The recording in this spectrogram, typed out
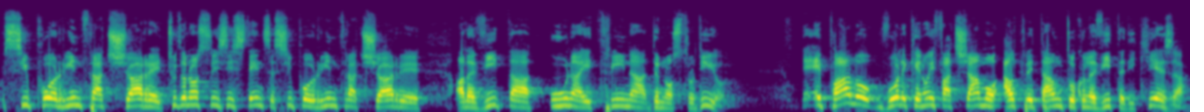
si può rintracciare, tutta la nostra esistenza si può rintracciare alla vita una e trina del nostro Dio. E Paolo vuole che noi facciamo altrettanto con la vita di Chiesa.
